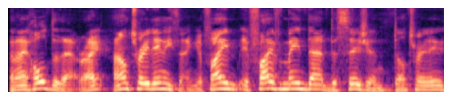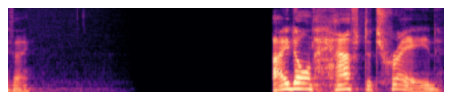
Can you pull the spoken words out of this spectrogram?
And I hold to that, right? I don't trade anything. If I if I've made that decision, don't trade anything. I don't have to trade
